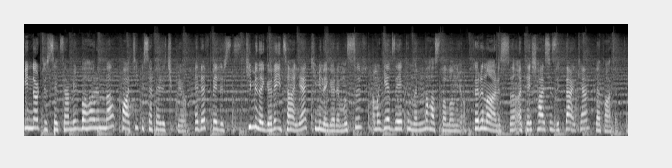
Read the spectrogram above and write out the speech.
1481 baharında Fatih bir sefere çıkıyor. Hedef belirsiz. Kimine göre İtalya, kimine göre Mısır ama Gebze yakınlarında hastalanıyor. Karın ağrısı, ateş, halsizlik derken vefat etti.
